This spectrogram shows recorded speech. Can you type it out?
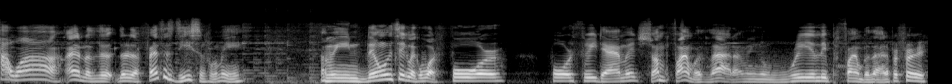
power. I don't know. The, the defense is decent for me. I mean, they only take like what four, four, three damage. So I'm fine with that. I mean, really fine with that. I prefer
